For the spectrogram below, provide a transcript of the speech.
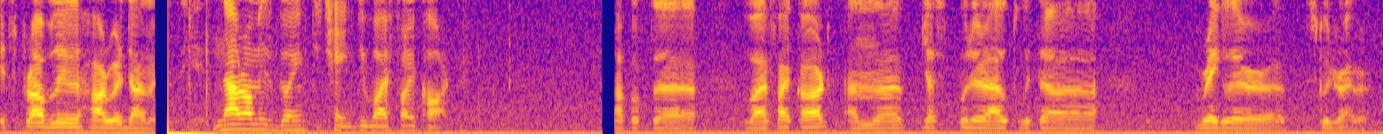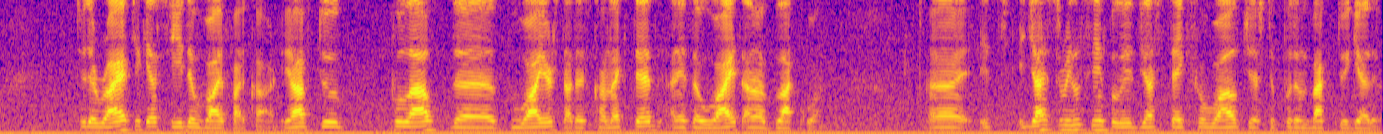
it's probably hardware damage. Now Ramin is going to change the Wi-Fi card. top of the Wi-Fi card and uh, just pull it out with a regular uh, screwdriver. To the right you can see the Wi-Fi card. You have to pull out the wires that is connected and it's a white and a black one uh, it, it just real simple it just takes a while just to put them back together.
